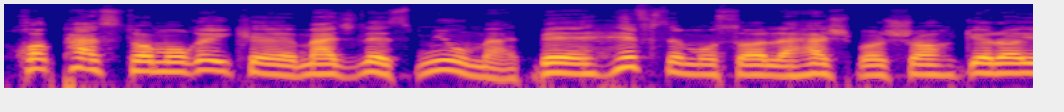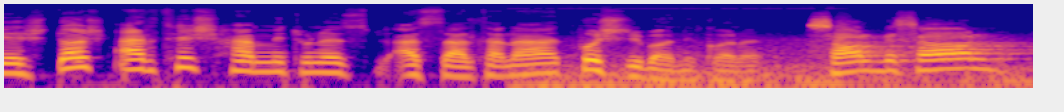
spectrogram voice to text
خب پس تا موقعی که مجلس می اومد به حفظ مصالحش با شاه گرایش داشت ارتش هم می‌تونست از سلطنت پشتیبانی کنه. سال به سال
